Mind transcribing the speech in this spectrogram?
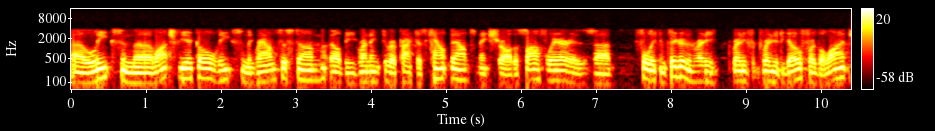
uh, leaks in the launch vehicle, leaks in the ground system. They'll be running through a practice countdown to make sure all the software is uh, fully configured and ready ready for, ready to go for the launch.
